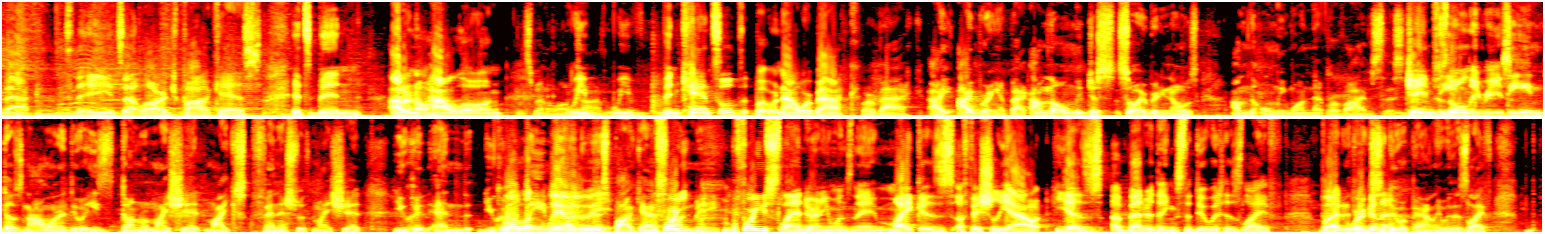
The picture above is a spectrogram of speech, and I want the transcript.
welcome back to the Idiots at Large podcast. It's been I don't know how long. It's been a long We've time. we've been canceled, but now we're back. We're back. I, I bring it back. I'm the only, just so everybody knows, I'm the only one that revives this. James is the only reason. Dean does not want to do it. He's done with my shit. Mike's finished with my shit. You could end. You could blame the end of this podcast before on you, me. Before you slander anyone's name, Mike is officially out. He has uh, better things to do with his life. But Better we're things gonna to do apparently with his life.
